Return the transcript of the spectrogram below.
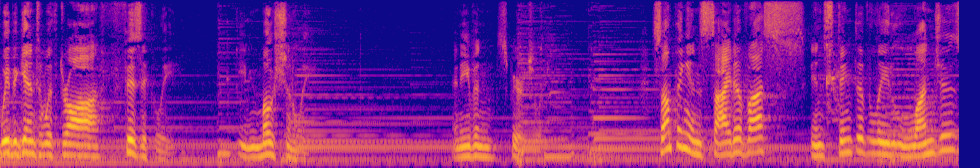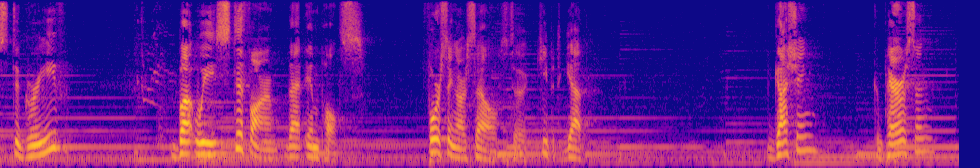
We begin to withdraw physically, emotionally, and even spiritually. Something inside of us instinctively lunges to grieve but we stiff arm that impulse, forcing ourselves to keep it together. Gushing, comparison,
